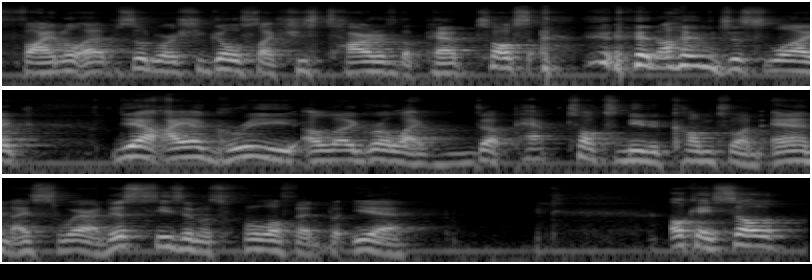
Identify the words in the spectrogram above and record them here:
final episode where she goes like she's tired of the pep talks, and I'm just like, yeah, I agree, Allegra. Like the pep talks need to come to an end. I swear, this season was full of it. But yeah. Okay, so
